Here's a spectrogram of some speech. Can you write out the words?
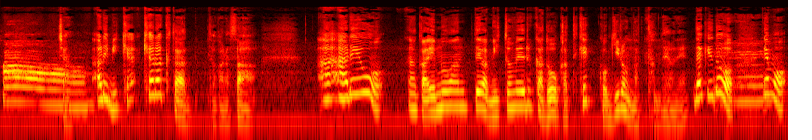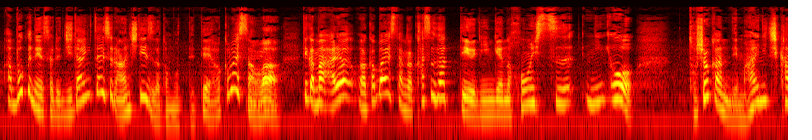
あじゃん。ある意味キャ、キャラクターだからさ、ああれを、なんか M1 では認めるかどうかって結構議論になったんだよね。だけど、で、も、あ僕ね、それ時代に対するアンチテーゼだと思ってて、若林さんは、てかまあ、あれは若林さんが春日っていう人間の本質にを、図書館で毎日考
